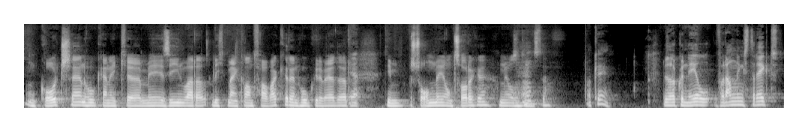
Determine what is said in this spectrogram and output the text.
een coach zijn, hoe kan ik uh, mee zien waar ligt mijn klant van wakker en hoe kunnen wij daar die persoon mee ontzorgen met onze diensten. Oké. Dus ook een heel veranderingstraject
